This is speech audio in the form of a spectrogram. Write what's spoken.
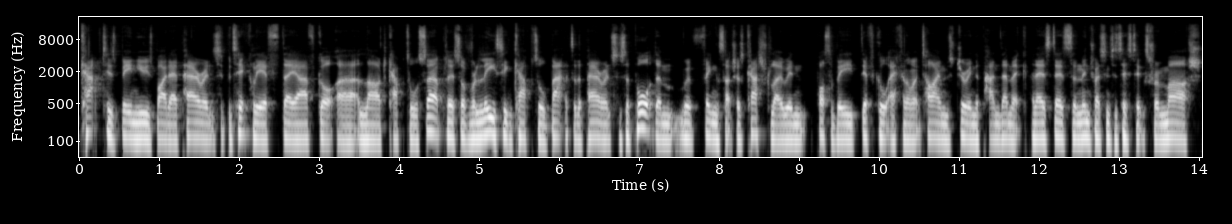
captives being used by their parents, particularly if they have got a large capital surplus, of releasing capital back to the parents to support them with things such as cash flow in possibly difficult economic times during the pandemic. And there's there's some interesting statistics from Marsh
